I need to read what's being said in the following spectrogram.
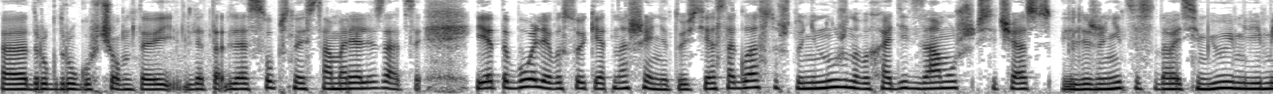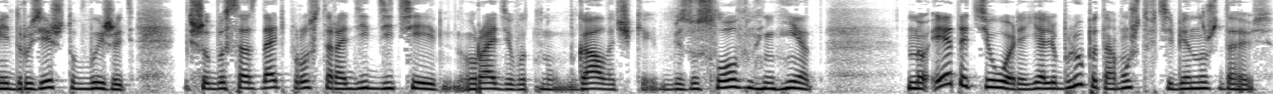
э, друг другу в чем-то для, для собственной самореализации. И это более высокие отношения. То есть я согласна, что не нужно выходить замуж сейчас или жениться, создавать семью или иметь друзей, чтобы выжить, чтобы создать, просто родить детей ради вот, ну, галочки. Безусловно, нет. Но эта теория я люблю, потому что в тебе нуждаюсь.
